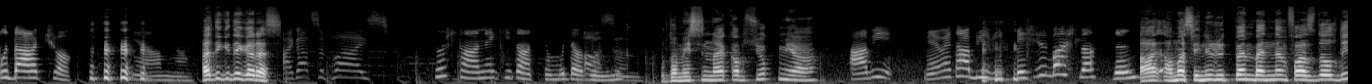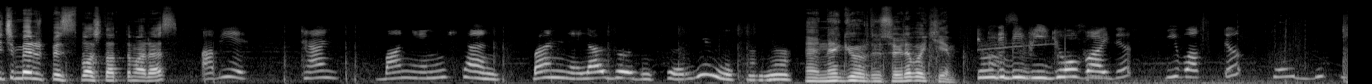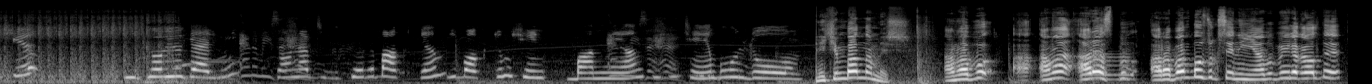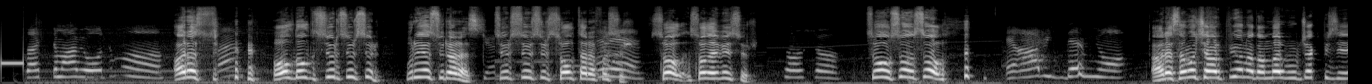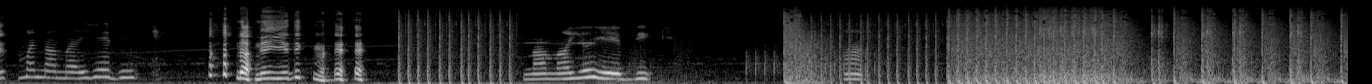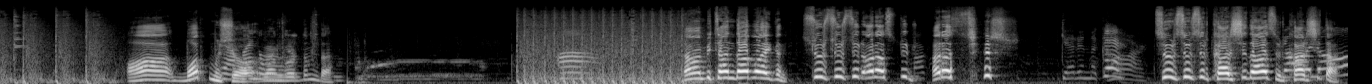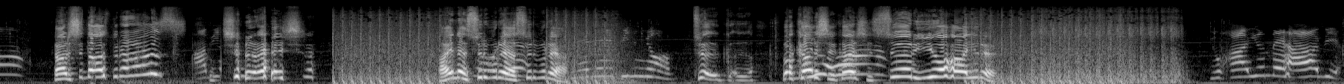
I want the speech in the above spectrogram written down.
Bu daha çok. Hadi gidelim Aras. I got supplies. 3 tane git attım bu da benim. Awesome. Burada Messi'nin ayakkabısı yok mu ya? Abi Mehmet abi rütbesiz başlattın. Aa, ama senin rütben benden fazla olduğu için ben rütbesiz başlattım Aras. Abi sen ban yemişsen ben neler gördüm söyleyeyim mi sana? He, ne gördün söyle bakayım. Şimdi bir video vardı. Bir baktım şey, bir kişi videoyu gelmiş. Sonra kere baktım. Bir baktım seni banlayan seni buldum. Beni kim banlamış? Ama bu ama Aras bu araban bozuk senin ya. Bu böyle kaldı. Kaçtım abi oldu mu? Aras oldu oldu sür sür sür. Buraya sür Aras. Sür sür sür sol tarafa sür. Evet. Sol sol eve sür. Sol sol. Sol sol sol. E abi gidemiyor. Aras ama çarpıyorsun adamlar vuracak bizi. Aman nanayı yedik. Naneyi yedik mi? Nanayı yedik. Hı. Aa botmuş Ya o. ben Ben, vurdum da. Aa, Tamam bir tane daha baygın. Sür sür sür Aras sür. Aras sür. Get in the car. Sür sür sür karşı daha sür karşı da. yolo. Karşı daha sür Aras. Abi Şuraya şuraya. Aynen sür buraya sür buraya. nereye bilmiyorum. Sür, Bak karşı Yuha. karşı. Sür yuha yürü. Yuha yürü abi.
